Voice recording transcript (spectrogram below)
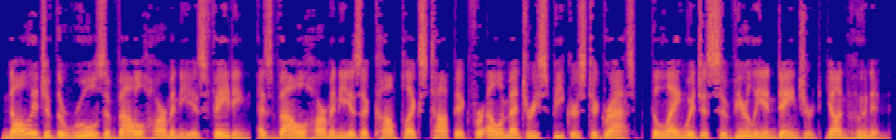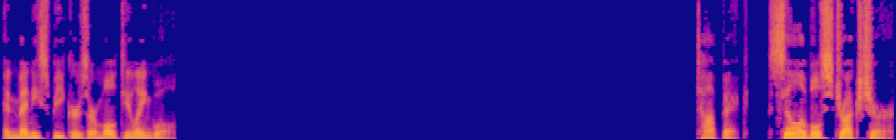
Knowledge of the rules of vowel harmony is fading, as vowel harmony is a complex topic for elementary speakers to grasp, the language is severely endangered and many speakers are multilingual. Topic: Syllable structure.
